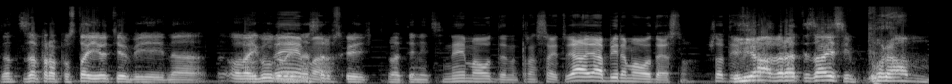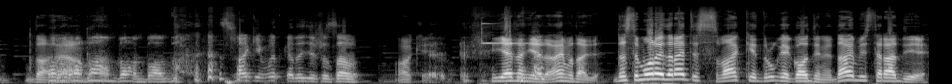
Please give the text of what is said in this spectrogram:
Zato zapravo postoji YouTube i na ovaj Google i Nema. na srpskoj latinici. Nema ovdje na translate Ja, ja biram ovo desno. Šta ti? Ja, brate, zavisi. Bram! Da, Bam, realno. bam, bam, bam, bam. Svaki put kad uđeš u sobu. Ok. Jedan, jedan, ajmo dalje. Da ste morali da radite svake druge godine, da li biste radije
